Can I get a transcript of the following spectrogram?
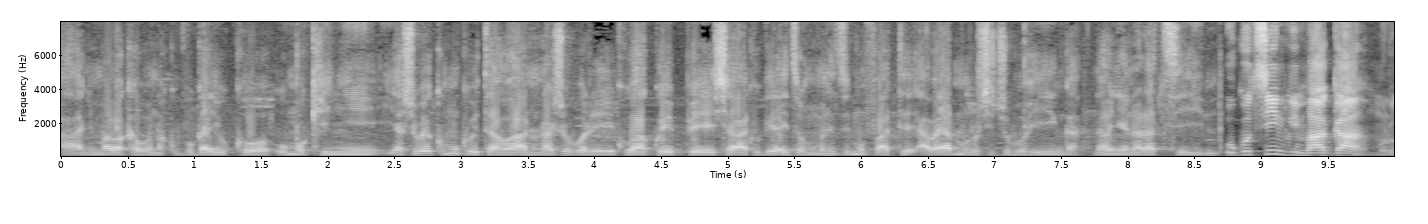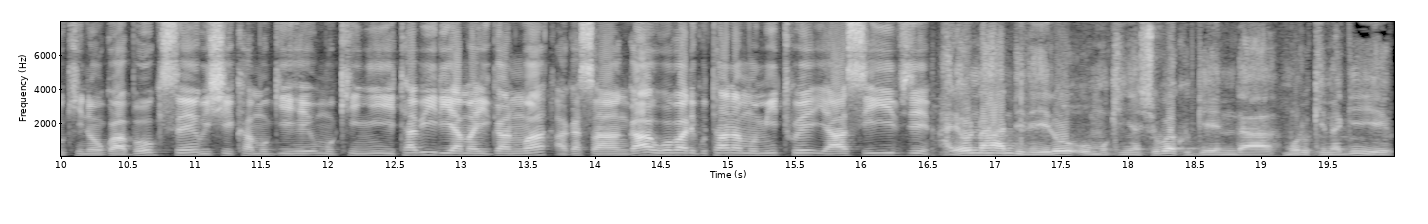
hanyuma hanyuma bakabona kuvuga yuko umukinyi yashoboye kumukubita aho hantu ntashobore kuhakwepesha kugira izo nkumi ntizimufate aba yamurushije ubuhinga naho nyene aratsinda ugutsindwa impaga mu rukino rwa boxe wishika mu gihe umukinyi yitabiriye amahiganwa agasanga uwo bari gutana mu mitwe yasivye hariho nahandi rero umukinyi ashobora kugenda mu rukino agiye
